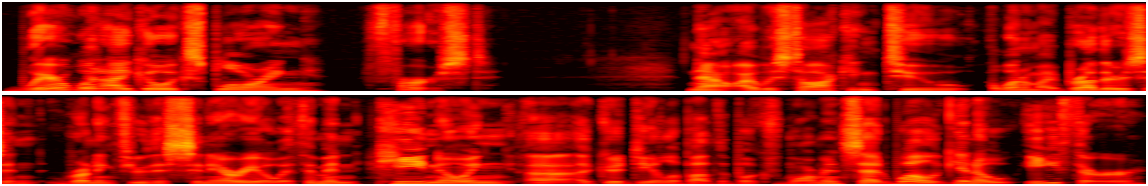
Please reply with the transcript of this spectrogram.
where would I go exploring first? Now, I was talking to one of my brothers and running through this scenario with him, and he, knowing uh, a good deal about the Book of Mormon, said, Well, you know, Ether,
